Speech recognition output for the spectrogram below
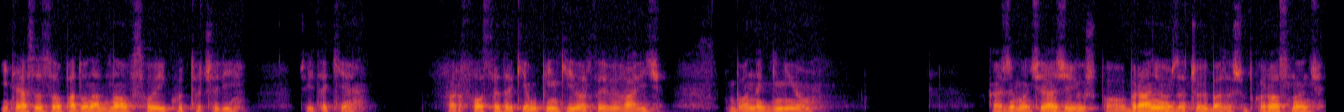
I teraz to, co opadło na dno w słoiku, to czyli, czyli takie farfosy, takie łupinki warto je wywalić, bo one gniją. W każdym bądź razie już po obraniu już zaczęły bardzo szybko rosnąć.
